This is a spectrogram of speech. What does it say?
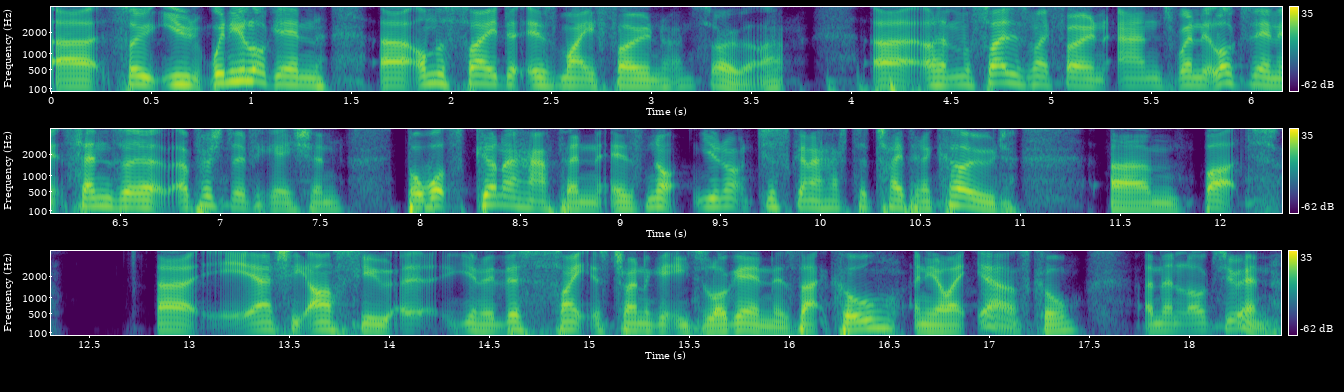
Uh, so you, when you log in, uh, on the side is my phone. I'm sorry about that. Uh, on the side is my phone, and when it logs in, it sends a, a push notification. But what's going to happen is not you're not just going to have to type in a code. Um, but uh, it actually asks you, uh, you know, this site is trying to get you to log in. Is that cool? And you're like, yeah, that's cool. And then it logs you in,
